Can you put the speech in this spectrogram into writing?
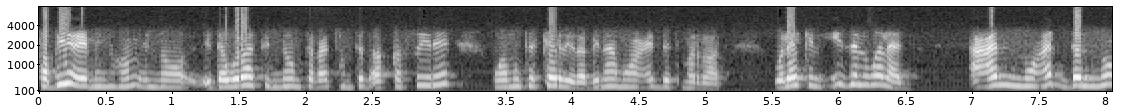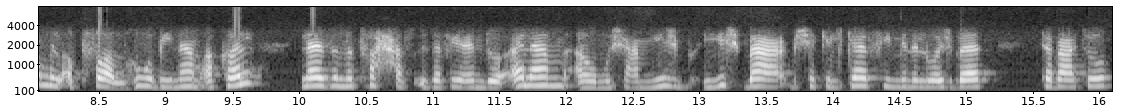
طبيعي منهم إنه دورات النوم تبعتهم تبقى قصيرة ومتكررة بيناموا عدة مرات. ولكن إذا الولد عن معدل نوم الأطفال هو بينام أقل لازم نتفحص إذا في عنده ألم أو مش عم يشبع بشكل كافي من الوجبات تبعته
